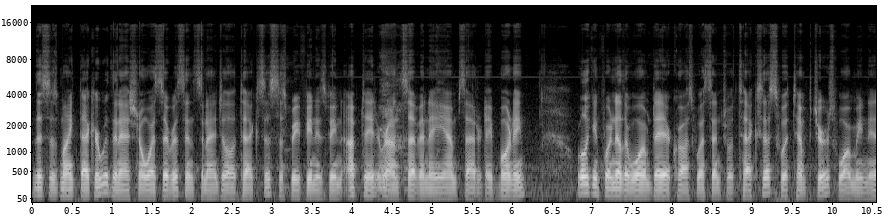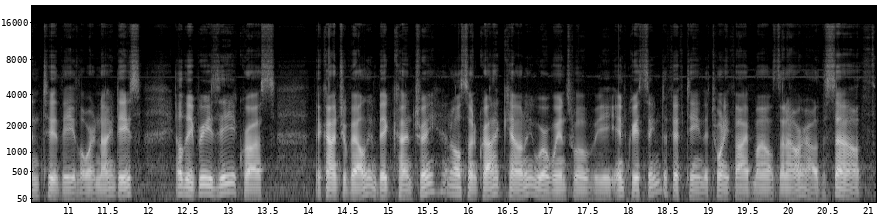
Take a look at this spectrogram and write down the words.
This is Mike Decker with the National Weather Service in San Angelo, Texas. This briefing is being updated around 7 a.m. Saturday morning. We're looking for another warm day across west central Texas with temperatures warming into the lower 90s. It'll be breezy across the Concho Valley and Big Country and also in Crockett County where winds will be increasing to 15 to 25 miles an hour out of the south.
